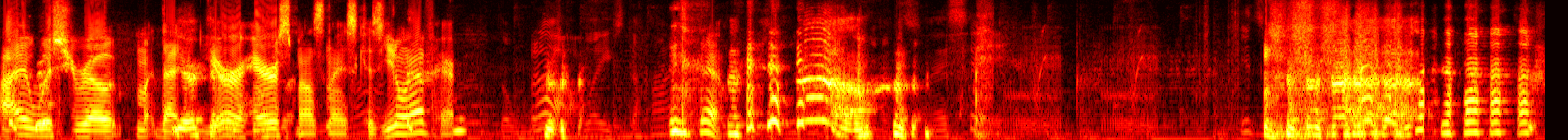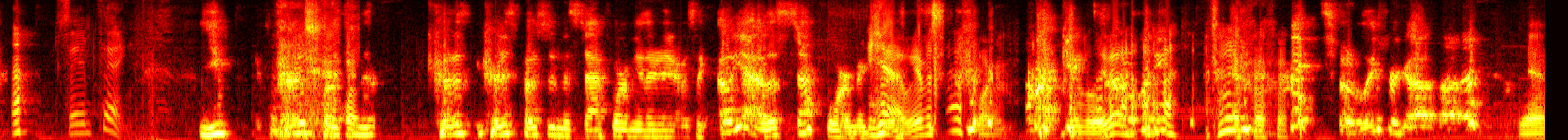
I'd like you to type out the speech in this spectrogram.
I wish you wrote m- that Your your, hair. hair smells nice because you don't have hair. The one place to hide. Yeah. Oh. I see. It's Same thing. you Curtis posted, Curtis, Curtis posted in the staff forum the other day. and was like, "Oh yeah, the staff forum exists." Yeah, we have a staff forum. I can't believe it? I totally forgot about it. yeah.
